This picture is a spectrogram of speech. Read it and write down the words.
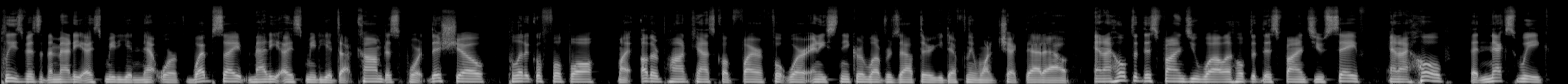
Please visit the Matty Ice Media Network website, mattyicemedia.com, to support this show, political football my other podcast called Fire Footwear. Any sneaker lovers out there, you definitely want to check that out. And I hope that this finds you well. I hope that this finds you safe. And I hope that next week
